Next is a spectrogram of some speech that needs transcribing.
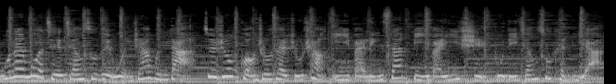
无奈末节江苏队稳扎稳打，最终广州在主场以一百零三比一百一十不敌江苏肯尼亚。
